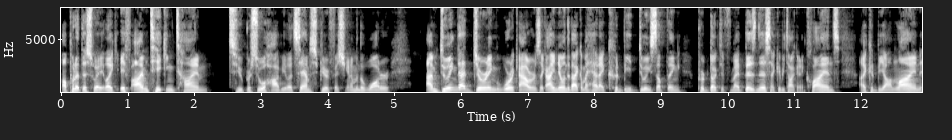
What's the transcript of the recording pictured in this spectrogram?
I'll put it this way: like if I'm taking time to pursue a hobby, let's say I'm spearfishing and I'm in the water I'm doing that during work hours. Like I know in the back of my head, I could be doing something productive for my business. I could be talking to clients. I could be online,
